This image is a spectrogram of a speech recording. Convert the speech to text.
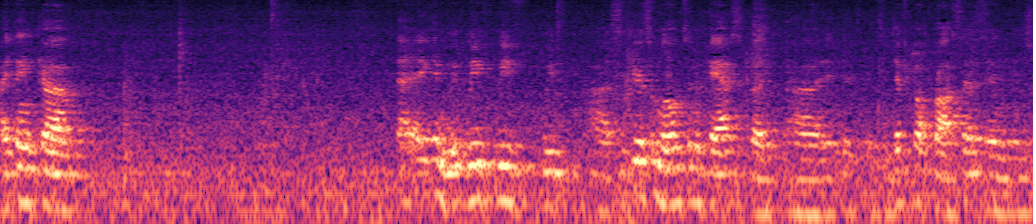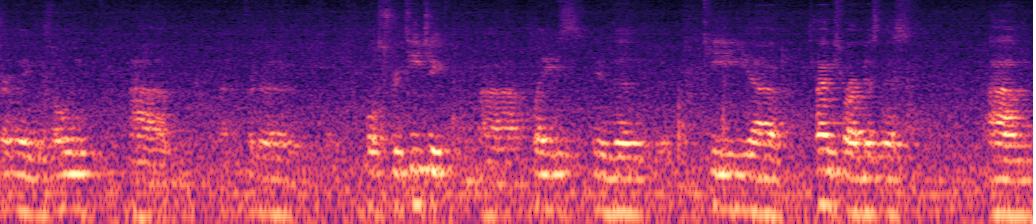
I think, um, uh, again, we- we've, we've, we've uh, secured some loans in the past, but uh, it- it's it's a difficult process, and and certainly it was only uh, for the most strategic uh, place in the key uh, times for our business. Um,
